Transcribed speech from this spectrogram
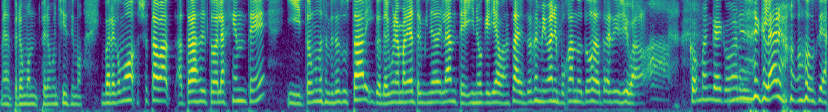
Me- Pero, mon- pero muchísimo. Y para como yo estaba atrás de toda la gente y todo el mundo se empezó a asustar y de alguna manera terminé adelante y no quería avanzar. Entonces me iban empujando todos de atrás y yo iba. "Ah". Con manga de cobarde. claro, o sea,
